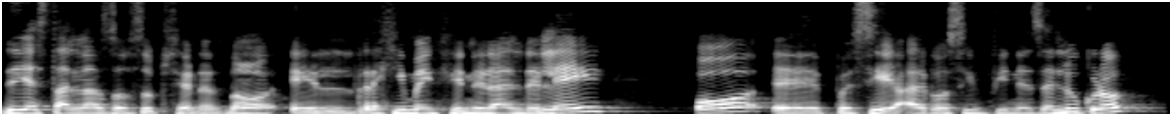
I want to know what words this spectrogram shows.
ya están las dos opciones, ¿no? El régimen general de ley o, eh, pues sí, algo sin fines de lucro.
